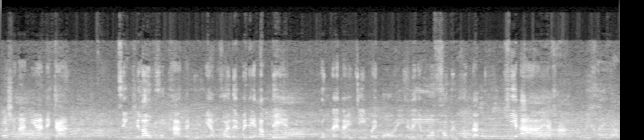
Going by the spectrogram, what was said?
เพราะฉะนั้นเนี่ยในการสิ่งที่เราคบหากันอยู่เนี่ยพลอยเลยไม่ได้อัปเดตลงใน IG บ่อยๆ อะไรเงี้ยเพราะว่าเขาเป็นคนแบบขี้อายอะค่ะไม่ใครอะ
